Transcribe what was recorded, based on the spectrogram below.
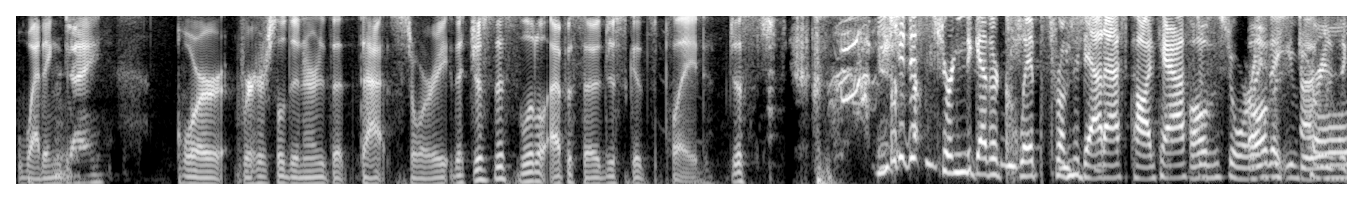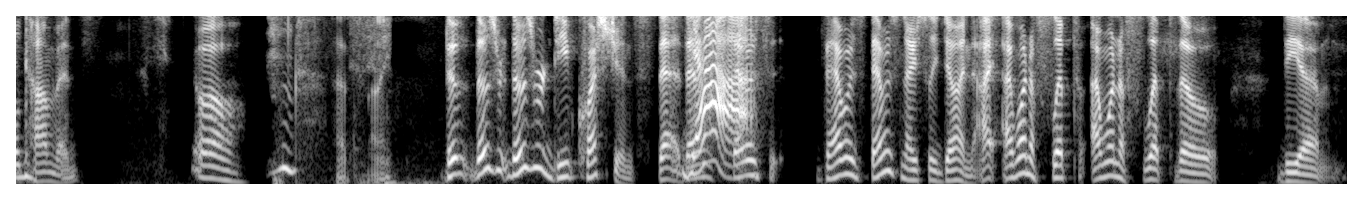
wedding day or rehearsal dinner, that that story, that just this little episode just gets played. Just You should just string together clips from the Dad Ass podcast of the- stories all the that you've stories told. and comments oh that's funny. Th- those were those were deep questions. That that Yeah. was, that was that was that was nicely done. I I want to flip. I want to flip though the um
